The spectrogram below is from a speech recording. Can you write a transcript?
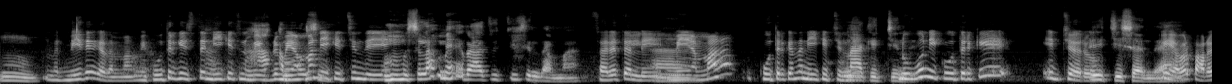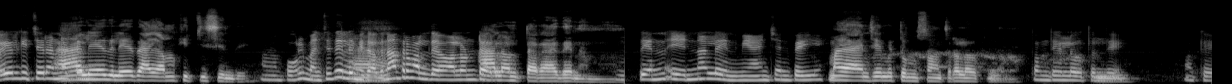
ఉమ్. మరి మీదే కదమ్మా. మీ కూతురికి ఇస్తే నీకు ఇచ్చిన మీ- ఇప్పుడు మీ అమ్మ నీకు ఇచ్చింది. ముసలమ్మే రాసి ఇచ్చేసిందమ్మా. సరే తల్లి మీ అమ్మ కూతురి కింద నీకు ఇచ్చింది. నాకు ఇచ్చింది. నువ్వు నీ కూతురికి ఇచ్చారు. ఇచ్చేసింది. ఎవరు పరవేలకి ఇచ్చారన్న ఆ, లేదు లేదు ఆ అమ్మకి ఇచ్చేసింది. పోలు మంచిదే లేదు మీరు అదనాంతరం వాళ్ళు వాళ్ళు ఉంటారు. వాళ్ళు ఉంటారు అదేనమ్మా. ఎన్న- ఎన్నాళ్ళు అయింది మీ ఆయన చనిపోయి? మా ఆయన చెల్లి తొమ్మిది సంవత్సరాలు అవుతుందమ్మా. తొమ్మిదేళ్ళు అవుతుంది. ఓకే.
